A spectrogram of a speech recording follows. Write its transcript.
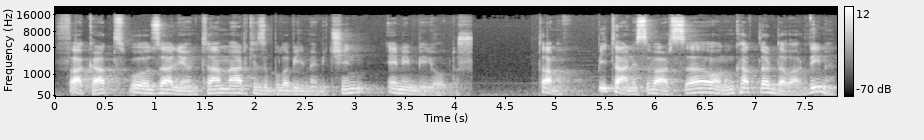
Fakat bu özel yöntem herkesi bulabilmem için emin bir yoldur. Tamam, bir tanesi varsa onun katları da var değil mi?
